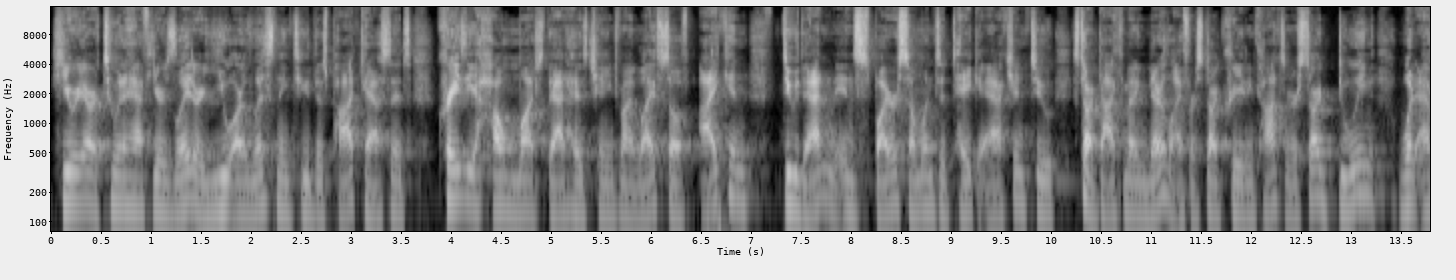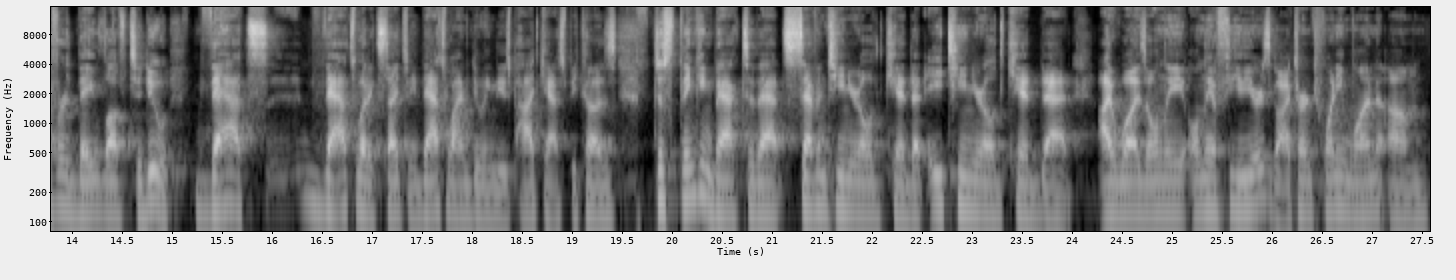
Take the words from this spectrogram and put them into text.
here we are, two and a half years later, you are listening to this podcast. And it's crazy how much that has changed my life. So if I can do that and inspire someone to take action to start documenting their life or start creating content or start doing whatever they love to do, that's that's what excites me. That's why I'm doing these podcasts because just thinking back to that 17 year old kid, that 18 year old kid that I was only only a few years ago. I turned 21. Um,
